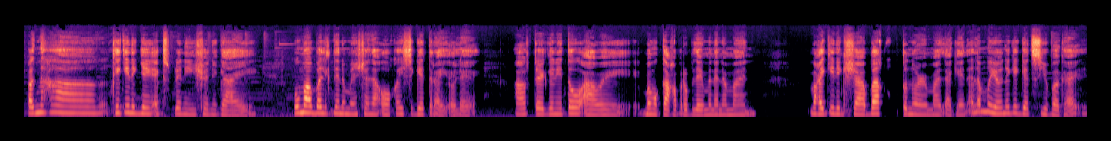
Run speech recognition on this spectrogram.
pag nakakikinig niya yung explanation ni Guy, bumabalik na naman siya na okay, sige, try uli. After ganito, away, ba magkakaproblema na naman, makikinig siya back to normal again. Alam mo yun, nagigets nyo ba guys?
